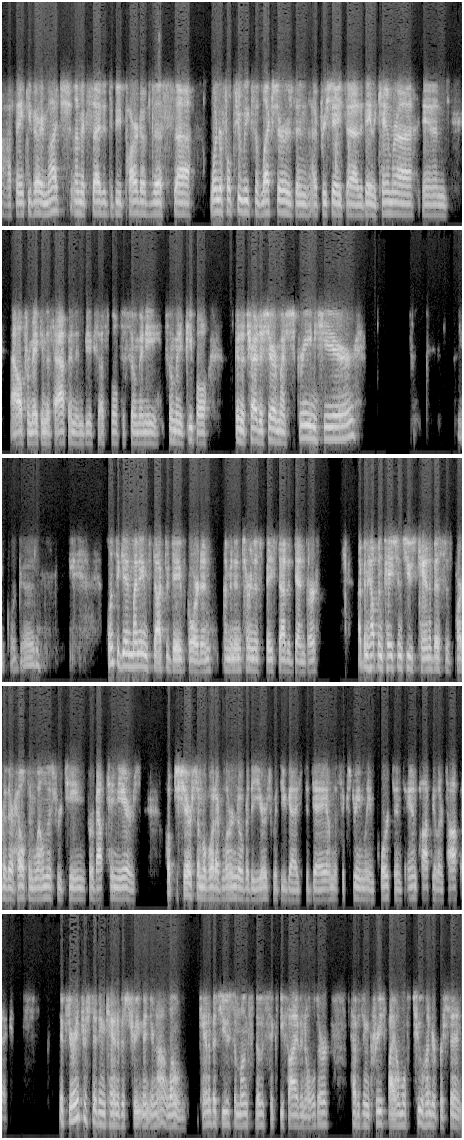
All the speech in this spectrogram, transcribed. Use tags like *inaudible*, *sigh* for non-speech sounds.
Uh, thank you very much. I'm excited to be part of this uh, wonderful two weeks of lectures, and I appreciate uh, the Daily Camera and Al for making this happen and be accessible to so many so many people. I'm going to try to share my screen here. I think we're good. Once again, my name is Dr. Dave Gordon. I'm an internist based out of Denver. I've been helping patients use cannabis as part of their health and wellness routine for about 10 years. Hope to share some of what I've learned over the years with you guys today on this extremely important and popular topic. If you're interested in cannabis treatment, you're not alone. Cannabis use amongst those 65 and older has increased by almost 200%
